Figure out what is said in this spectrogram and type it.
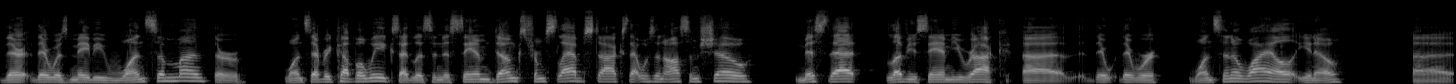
There, there was maybe once a month or once every couple weeks. I'd listen to Sam Dunks from Slabstox. That was an awesome show. Miss that. Love you, Sam. You rock. Uh, there, there were once in a while, you know, uh,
